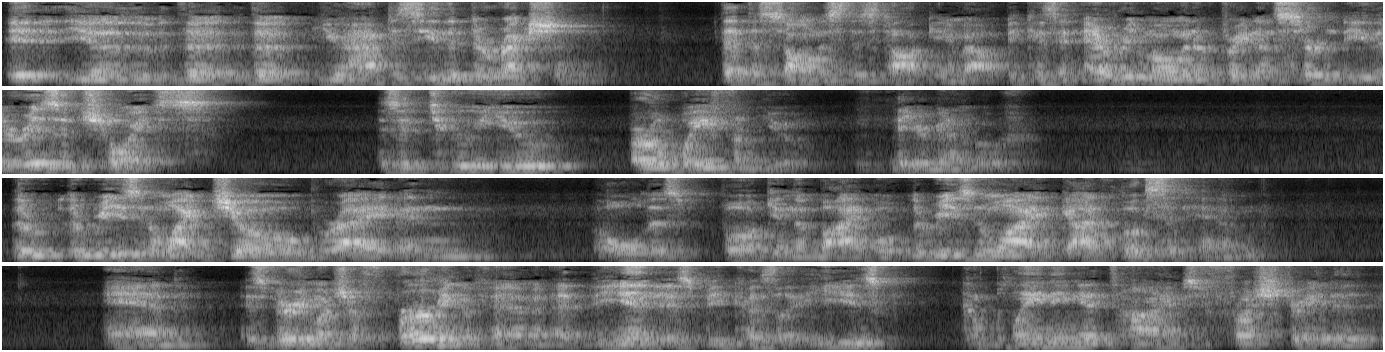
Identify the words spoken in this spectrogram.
it, you know, the, the, the, you have to see the direction that the psalmist is talking about. Because in every moment of great uncertainty, there is a choice. Is it to you or away from you that you're going to move? The, the reason why Job, right, and oldest book in the Bible, the reason why God looks at him and is very much affirming of him at the end is because he is complaining at times, frustrated,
